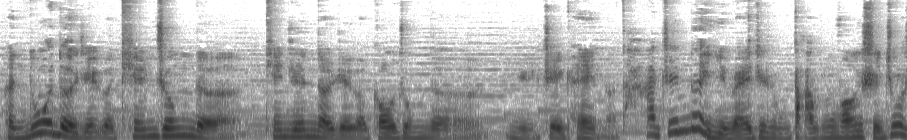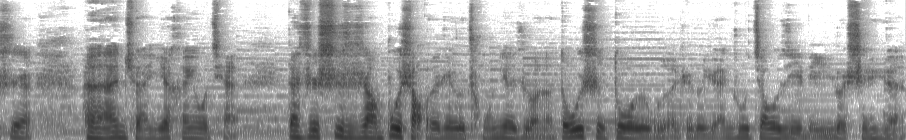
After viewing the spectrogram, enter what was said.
很多的这个天真的、天真的这个高中的女 J.K. 呢，她真的以为这种打工方式就是很安全，也很有钱。但是事实上，不少的这个从业者呢，都是堕入了这个援助交际的一个深渊。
